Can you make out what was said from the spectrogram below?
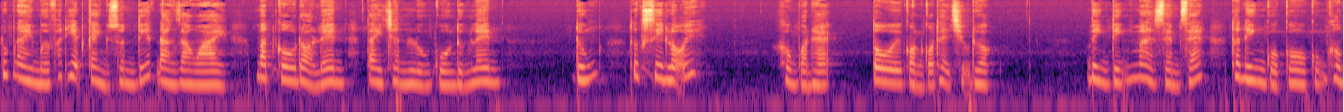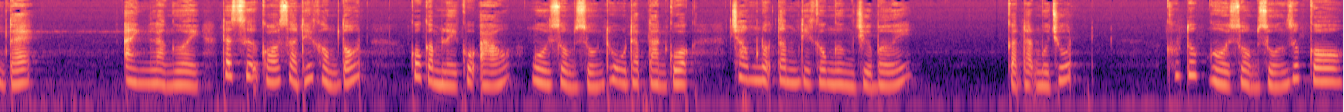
Lúc này mới phát hiện cảnh Xuân Tiết đang ra ngoài. Mặt cô đỏ lên Tay chân luống cuống đứng lên. Đúng, thực xin lỗi. Không quan hệ, tôi còn có thể chịu được. Bình tĩnh mà xem xét Thân hình của cô cũng không tệ. Anh là người thật sự có sở thích không tốt. Cô cầm lấy cổ áo Ngồi xổm xuống thu thập tàn cuộc. Trong nội tâm thì không ngừng chửi bới. Cẩn thận một chút. Khúc túc ngồi xổm xuống giúp cô.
